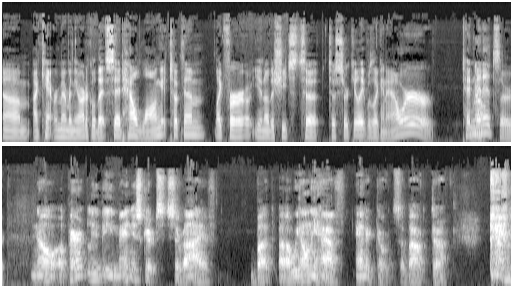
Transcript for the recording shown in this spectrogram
um, I can't remember in the article that said how long it took them, like for you know the sheets to to circulate? Was like an hour or ten no. minutes or? No, apparently the manuscripts survive, but uh, we only have anecdotes about uh,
